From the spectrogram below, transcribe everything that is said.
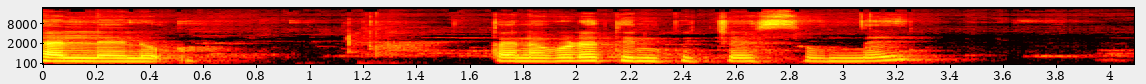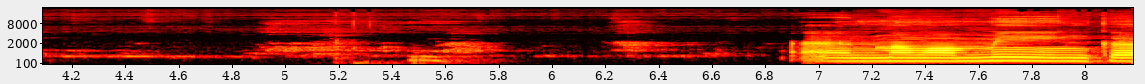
చెల్లెలు. తను కూడా తినిపించేస్తుంది. అండ్ మా మమ్మీ ఇంకా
